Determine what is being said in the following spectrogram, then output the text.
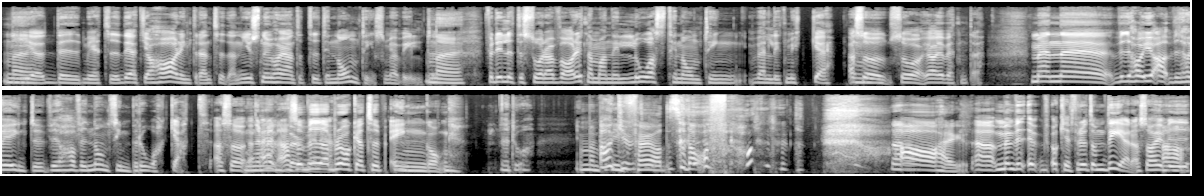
Nej. ge dig mer tid. Det är att jag har inte den tiden. Just nu har jag inte tid till någonting som jag vill. Typ. Nej. För det är lite så det har varit när man är låst till någonting väldigt mycket. Alltså Mm. så, ja jag vet inte. Men eh, vi har ju, vi har ju inte, vi har vi någonsin bråkat? Alltså, Nej, men, alltså, vi har bråkat typ en gång. När då? Ja, men på Ah, din gud. födelsedag. Ja, herregud. Ja, men vi, eh, okej, förutom det då, så har ju vi,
